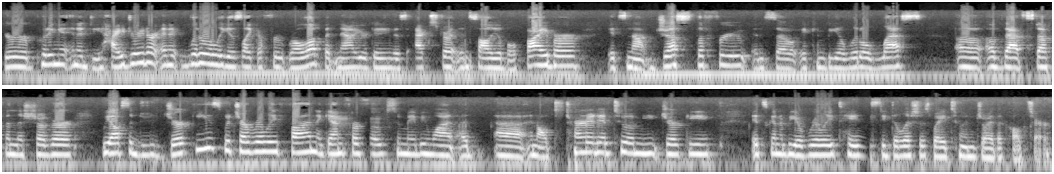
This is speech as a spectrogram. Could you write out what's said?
You're putting it in a dehydrator, and it literally is like a fruit roll up, but now you're getting this extra insoluble fiber. It's not just the fruit, and so it can be a little less uh, of that stuff in the sugar. We also do jerkies, which are really fun. Again, for folks who maybe want a, uh, an alternative to a meat jerky, it's going to be a really tasty, delicious way to enjoy the culture.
